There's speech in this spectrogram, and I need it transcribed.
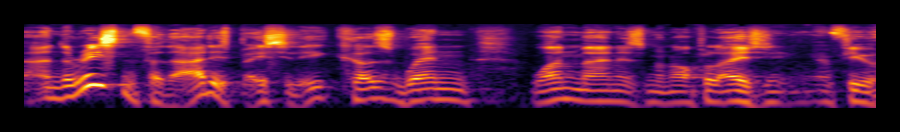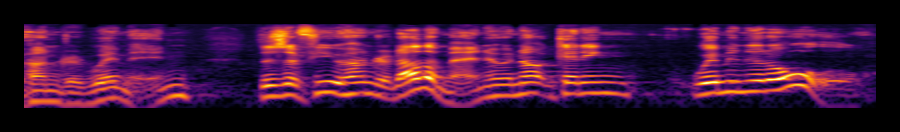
And the reason for that is basically because when one man is monopolizing a few hundred women, there's a few hundred other men who are not getting women at all.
